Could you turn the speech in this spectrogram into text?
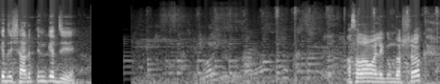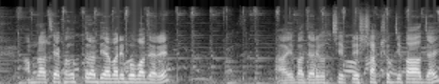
কেজি সাড়ে তিন কেজি। আসসালামু আলাইকুম দর্শক। আমরা আছি এখন উত্তরা দিয়াবাড়ি বাজারে আর এই বাজারে হচ্ছে ফ্রেশ শাকসবজি পাওয়া যায়।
